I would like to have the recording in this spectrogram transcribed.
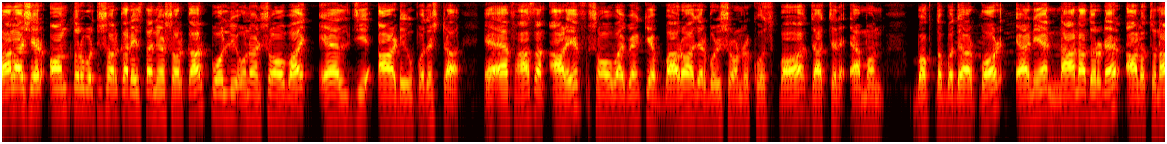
বাংলাদেশের অন্তর্বর্তী সরকারের স্থানীয় সরকার, পল্লী উন্নয়ন সমবায়, এলজিআরডি উপদেষ্টা এ এফ হাসান আরিফ, সমবায় ব্যাংকে বারো হাজার বড়ি স্বর্ণের খোঁজ পাওয়া যাচ্ছে না এমন বক্তব্য দেওয়ার পর এ নিয়ে নানা ধরনের আলোচনা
